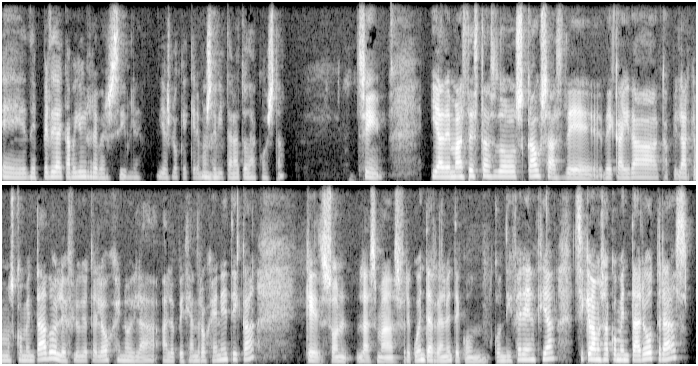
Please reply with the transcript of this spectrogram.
eh, de pérdida de cabello irreversible y es lo que queremos evitar a toda costa. Sí. Y además de estas dos causas de, caída capilar que hemos comentado, el efluvio telógeno y la alopecia androgenética, que son las más frecuentes realmente con, diferencia, sí que vamos a comentar otras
